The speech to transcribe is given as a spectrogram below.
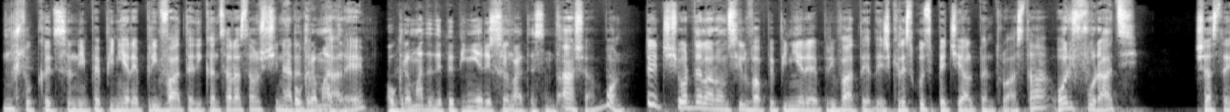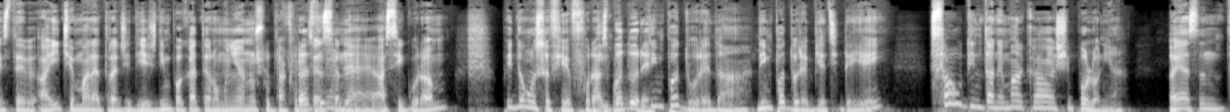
nu știu cât sunt din pepiniere private, adică în țara asta nu știu cine are O grămadă. răbdare. O grămadă de pepiniere Sunt- private sunt. Așa, bun. Deci, ori de la Rom Silva pepiniere private, deci crescut special pentru asta, ori furați, și asta este, aici e marea tragedie și din păcate în România nu știu dacă Furați putem de să unde? ne asigurăm. Păi de unde să fie furați? Din mă? pădure. Din pădure, da. Din pădure bieții de ei. Sau din Danemarca și Polonia. Aia sunt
